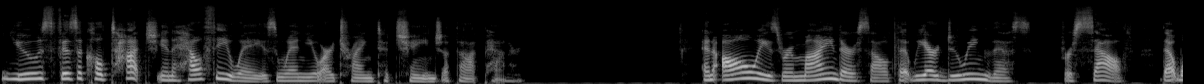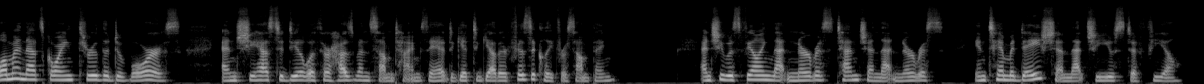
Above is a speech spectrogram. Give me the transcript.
Use physical touch in healthy ways when you are trying to change a thought pattern. And always remind ourselves that we are doing this for self. That woman that's going through the divorce and she has to deal with her husband sometimes, they had to get together physically for something. And she was feeling that nervous tension, that nervous intimidation that she used to feel.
